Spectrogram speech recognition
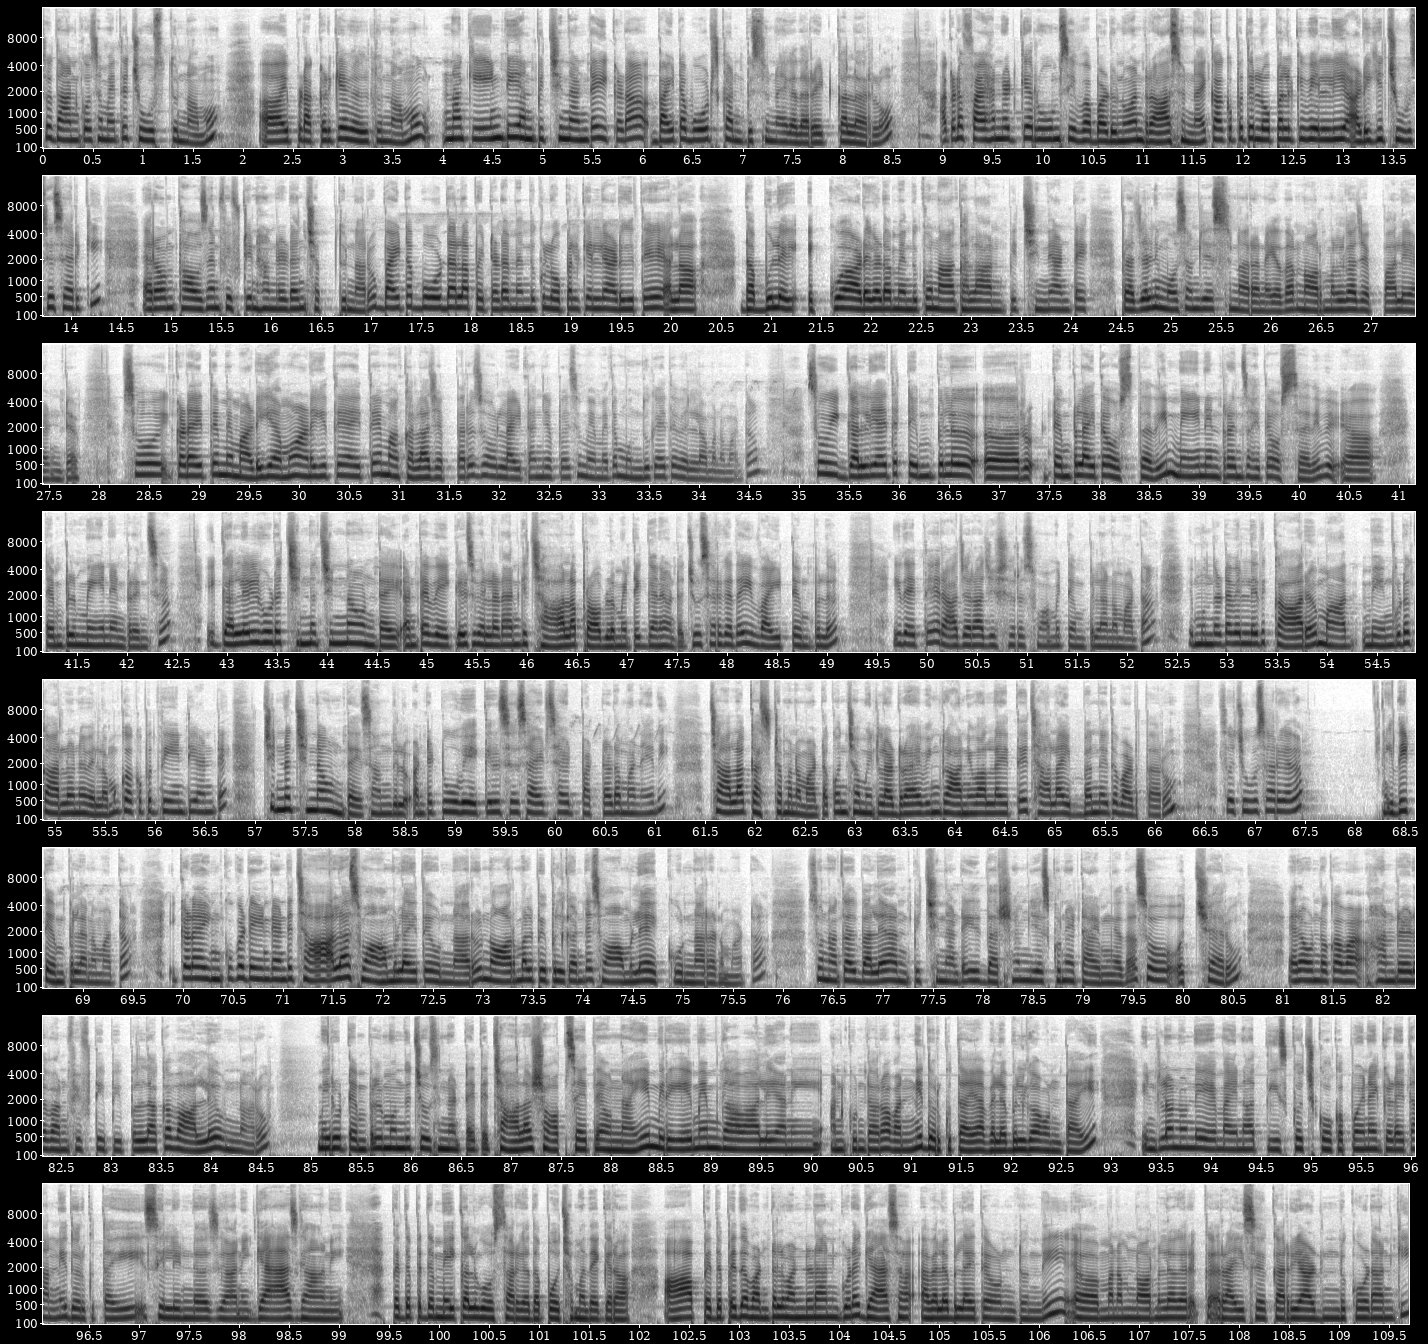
సో దానికోసం అయితే చూస్తున్నాము. ఇప్పుడు అక్కడికే వెళ్తున్నాము. నాకేంటి అనిపించిందంటే ఇక్కడ బయట బోర్డ్స్ కనిపిస్తున్నాయి కదా రెడ్ కలర్లో. అక్కడ ఫైవ్ హండ్రెడ్కే రూమ్స్ ఇవ్వబడును అని రాసి ఉన్నాయి కాకపోతే లోపలికి వెళ్ళి అడిగి చూసేసరికి అరౌండ్ థౌజండ్ ఫిఫ్టీన్ హండ్రెడ్ అని చెప్తున్నారు. బయట బోర్డ్ అలా పెట్టడం ఎందుకు? లోపలికి వెళ్ళి అడిగితే అలా డబ్బులు ఎక్కువ అడగడం ఎందుకు నాకు అలా అనిపించింది? అంటే ప్రజల్ని మోసం చేస్తున్నారని కదా నార్మల్గా చెప్పాలి అంటే. సో ఇక్కడైతే మేము అడిగాము. అడిగితే అయితే మాకు అలా చెప్పారు. సో లైట్ అని చెప్పేసి మేమైతే ముందుకైతే వెళ్ళామన్నమాట. సో ఈ గల్లీ అయితే టెంపుల్ టెంపుల్ అయితే వస్తుంది. మెయిన్ ఎంట్రన్స్ అయితే వస్తుంది. Temple main entrance. ఈ గల్లీలు కూడా చిన్న చిన్న ఉంటాయి. అంటే వెహికల్స్ వెళ్ళడానికి చాలా ప్రాబ్లమేటిక్గానే ఉంటాయి. చూసారు కదా ఈ వైట్ టెంపుల్? ఇదైతే రాజరాజేశ్వర స్వామి టెంపుల్ అన్నమాట. ముందట వెళ్ళేది కారు మా మేము కూడా కారులోనే వెళ్ళాము. కాకపోతే ఏంటి అంటే చిన్న చిన్న ఉంటాయి సందులు. అంటే టూ వెహికల్స్ సైడ్ సైడ్ పట్టడం అనేది చాలా కష్టం అనమాట కొంచెం ఇట్లా డ్రైవింగ్ రాని వాళ్ళైతే చాలా ఇబ్బంది అయితే పడతారు. సో చూసారు కదా ఇది టెంపుల్ అనమాట ఇక్కడ ఇంకొకటి ఏంటంటే చాలా స్వాములు అయితే ఉన్నారు. నార్మల్ పీపుల్ కంటే స్వాములే ఎక్కువ ఉన్నారనమాట సో నాకు అది భలే అనిపించింది అంటే ఇది దర్శనం చేసుకునే టైం కదా. సో వచ్చారు. అరౌండ్ ఒక హండ్రెడ్ వన్ ఫిఫ్టీ పీపుల్ దాకా వాళ్ళే ఉన్నారు. మీరు టెంపుల్ ముందు చూసినట్టయితే చాలా షాప్స్ అయితే ఉన్నాయి. మీరు ఏమేం కావాలి అని అనుకుంటారో అవన్నీ దొరుకుతాయి అవైలబుల్గా ఉంటాయి. ఇంట్లో నుండి ఏమైనా తీసుకొచ్చుకోకపోయినా ఇక్కడైతే అన్నీ దొరుకుతాయి. సిలిండర్స్ కానీ గ్యాస్ కానీ పెద్ద పెద్ద మేకలు కోస్తారు కదా పోచమ్మ దగ్గర. ఆ పెద్ద పెద్ద వంటలు వండడానికి కూడా గ్యాస్ అవైలబుల్ అయితే ఉంటుంది. మనం నార్మల్గా రైస్ కర్రీ వండుకోవడానికి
